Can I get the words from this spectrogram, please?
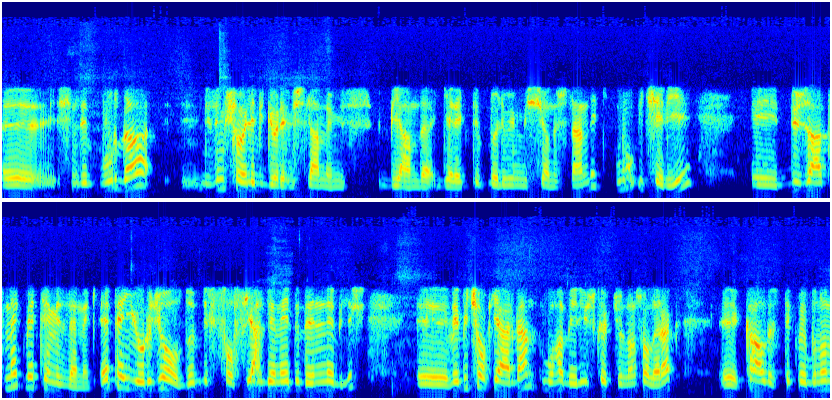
E, şimdi burada bizim şöyle bir görev üstlenmemiz bir anda gerekti. Böyle bir misyon üstlendik. Bu içeriği e, düzeltmek ve temizlemek. Epey yorucu oldu. Bir sosyal deneydi denilebilir. E, ve birçok yerden bu haberi 140 Curnos olarak e, kaldırdık ve bunun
